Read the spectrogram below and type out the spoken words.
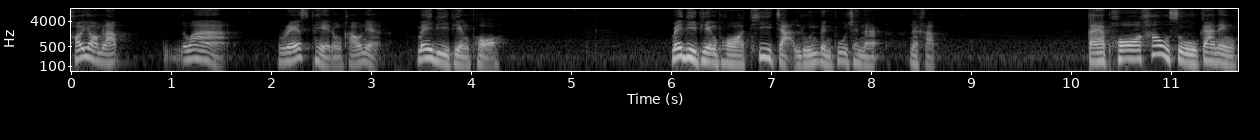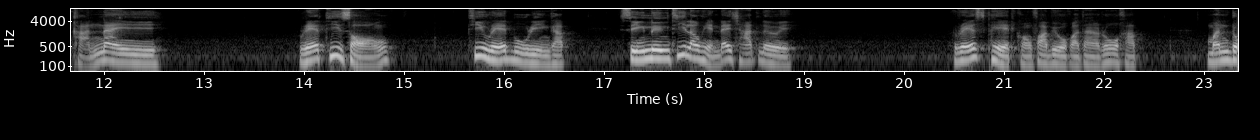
เขายอมรับว่าเรสเพจของเขาเนี่ยไม่ดีเพียงพอ ไม่ดีเพียงพอที่จะลุ้นเป็นผู้ชนะนะครับ แต่พอเข้าสู่การแข่งขันในเรสที่ 2 ที่เรสบูริงครับ สิ่งหนึ่งที่เราเห็นได้ชัดเลยเรสเพจของฟาบิโอ กาตาโร่ครับ มันโด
